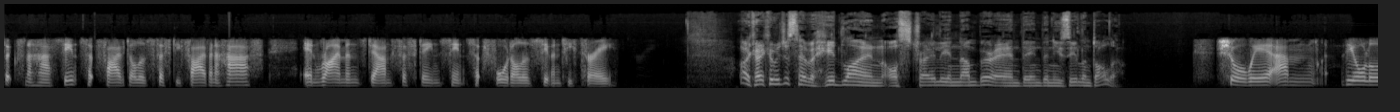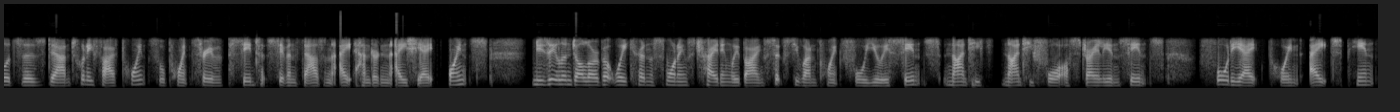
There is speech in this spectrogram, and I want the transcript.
6.5 cents at $5.55.5. And Ryman's down 15 cents at $4.73. Okay, can we just have a headline Australian number and then the New Zealand dollar? Sure, where um, the All Ords is down 25 points or 0.3 of a percent at 7,888 points. New Zealand dollar a bit weaker in this morning's trading. We're buying 61.4 US cents, 90, 94 Australian cents, 48.8 pence,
